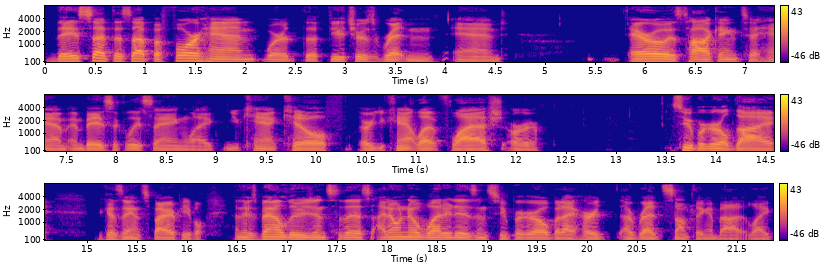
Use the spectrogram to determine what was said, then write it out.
they set this up beforehand, where the future's written, and Arrow is talking to him and basically saying like you can't kill or you can't let Flash or Supergirl die because they inspire people. And there's been allusions to this. I don't know what it is in Supergirl, but I heard I read something about it like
